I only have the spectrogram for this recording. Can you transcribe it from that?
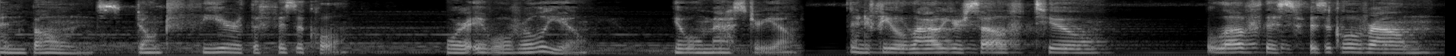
and bones. Don't fear the physical, or it will rule you. It will master you. And if you allow yourself to love this physical realm,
